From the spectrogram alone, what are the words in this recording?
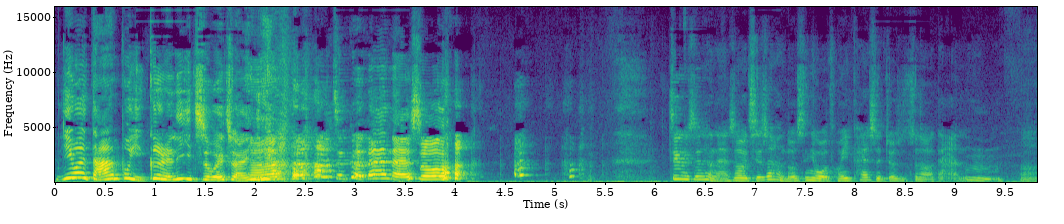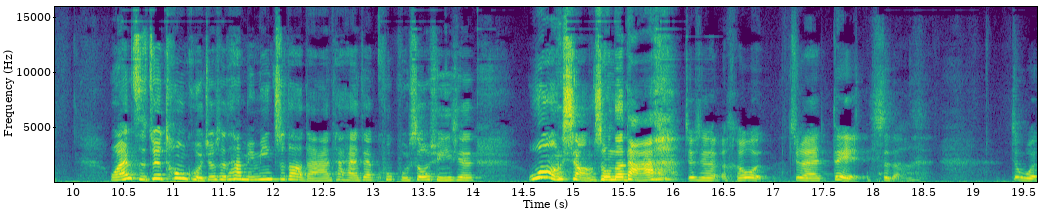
因为答案不以个人意志为转移。这可太难受了。这个是很难受。其实很多事情我从一开始就是知道答案的。嗯丸子最痛苦就是他明明知道答案，他还在苦苦搜寻一些妄想中的答案。就是和我就来对，是的，就我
